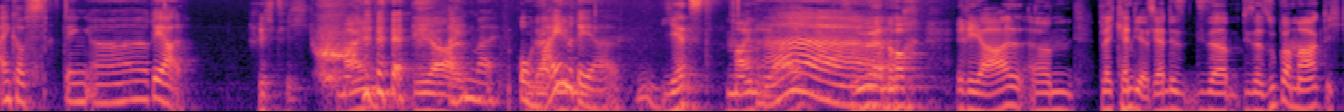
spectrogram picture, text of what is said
Einkaufsding äh, Real. Richtig. Mein Real. Einmal. Oh, Oder mein Real. Jetzt mein Real. Ah. Früher noch Real. Ähm, vielleicht kennt ihr es, ja, dieser, dieser Supermarkt. Ich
